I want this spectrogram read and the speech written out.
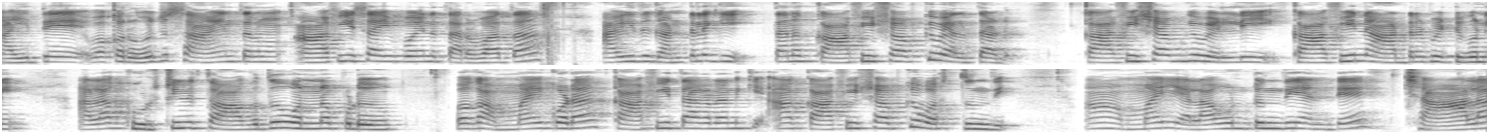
అయితే ఒకరోజు సాయంత్రం ఆఫీస్ అయిపోయిన తర్వాత ఐదు గంటలకి తను కాఫీ షాప్కి వెళ్తాడు. కాఫీ షాప్కి వెళ్ళి కాఫీని ఆర్డర్ పెట్టుకుని అలా కూర్చుని తాగుతూ ఉన్నప్పుడు ఒక అమ్మాయి కూడా కాఫీ తాగడానికి ఆ కాఫీ షాప్కి వస్తుంది. ఆ అమ్మాయి ఎలా ఉంటుంది అంటే చాలా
